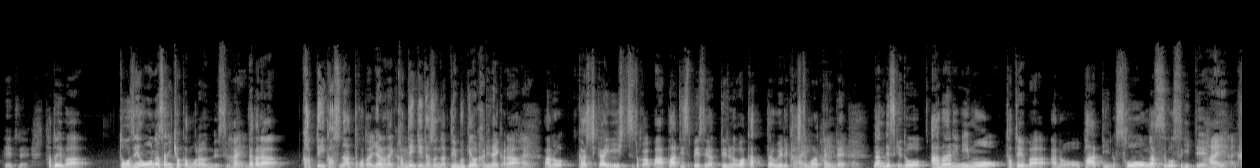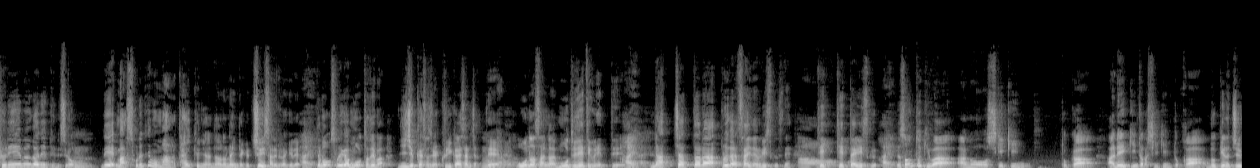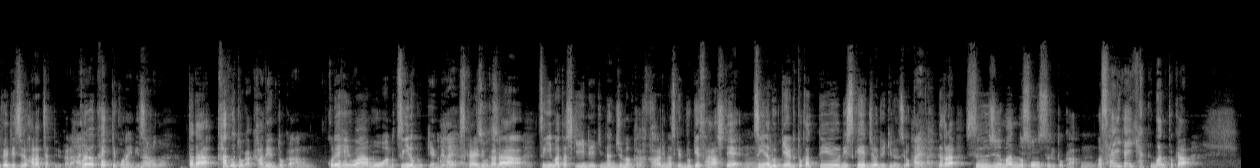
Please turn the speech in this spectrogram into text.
えっ、とね、例えば、当然オーナーさんに許可もらうんですよね。はいだから、勝手に貸すなってことはやらない。勝手に手出すなっていう物件は借りないから、はい。あの、貸し会議室とか、あ、パーティースペースやってるのは分かった上で貸してもらってるんで、なんですけど、あまりにも、例えば、あの、パーティーの騒音がすごすぎて、はいはい。クレームが出てですよ。うんで、まあ、それでもまあ、退去にはならないんだけど、注意されるだけで。はいでも、それがもう、例えば、20回、30回繰り返されちゃって、うんオーナーさんがもう出てってくれって。なっちゃったら、これが最大のリスクですね。撤退リスク。はいで、その時は、あの、敷金とか、あ、礼金とか敷金とか、物件の仲介手数料払っちゃってるから、はい。これは返ってこないんですよ。ただ、家具とか家電とか、うん。これ辺はもうあの次の物件でも使えるからはい、次また敷金、礼金何十万かかかりますけど、物件探してう、ん。次の物件やるとかっていうリスクヘッジはできるんですよ。はいはい。だから、数十万の損するとか、うん。まあ、最大100万とか、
